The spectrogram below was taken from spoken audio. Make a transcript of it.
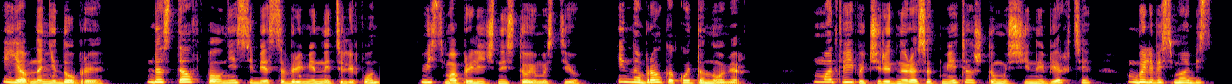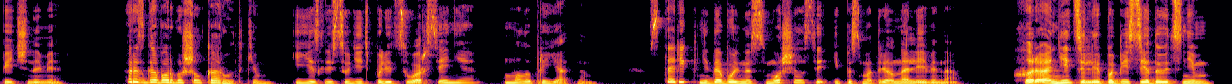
явно недобрые, достал вполне себе современный телефон весьма приличной стоимостью и набрал какой-то номер. Матвей в очередной раз отметил, что мужчины Верхте были весьма обеспеченными. Разговор вышел коротким и, если судить по лицу Арсения, малоприятным. Старик недовольно сморщился и посмотрел на Левина. Хранители побеседуют с ним.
